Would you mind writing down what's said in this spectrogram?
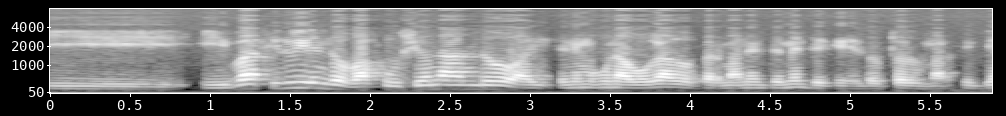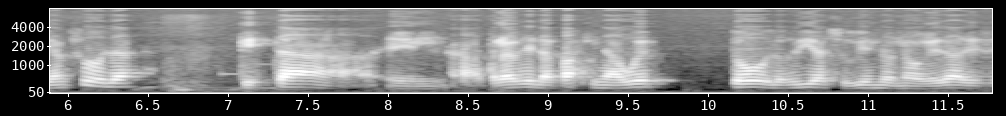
Y, y, va sirviendo, va funcionando, ahí tenemos un abogado permanentemente que es el doctor Martín Pianzola, que está a través de la página web todos los días subiendo novedades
